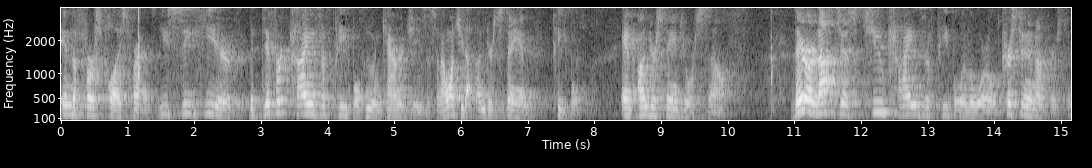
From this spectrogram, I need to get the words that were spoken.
In the first place, friends, you see here the different kinds of people who encounter Jesus. And I want you to understand people and understand yourself. There are not just two kinds of people in the world Christian and non Christian,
